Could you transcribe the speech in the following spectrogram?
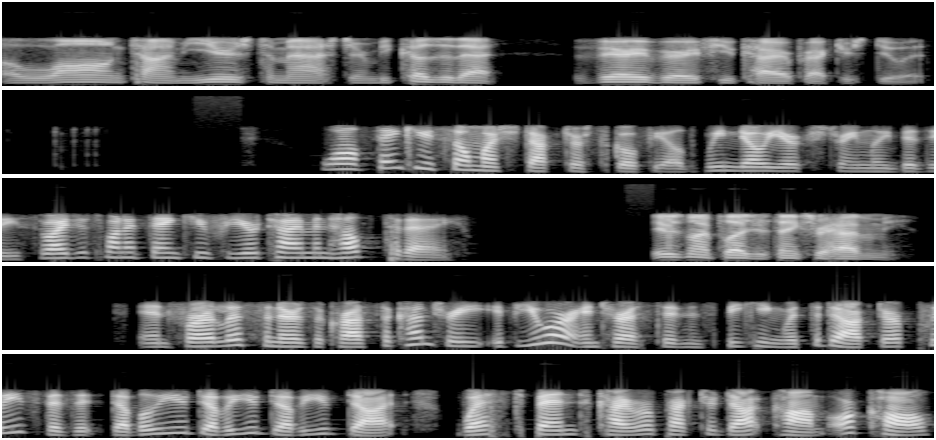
a long time, years to master, and because of that, very, very few chiropractors do it. Well, thank you so much, Dr. Schofield. We know you're extremely busy, so I just want to thank you for your time and help today. It was my pleasure. Thanks for having me. And for our listeners across the country, if you are interested in speaking with the doctor, please visit www.westbendchiropractor.com or call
